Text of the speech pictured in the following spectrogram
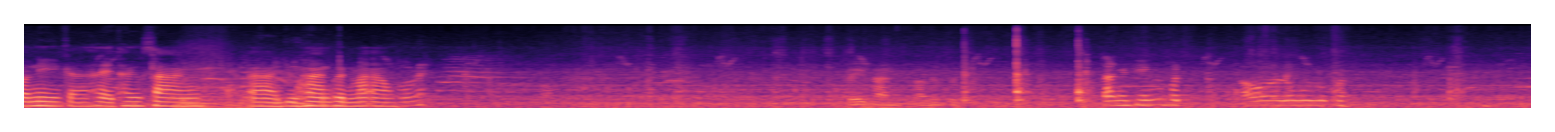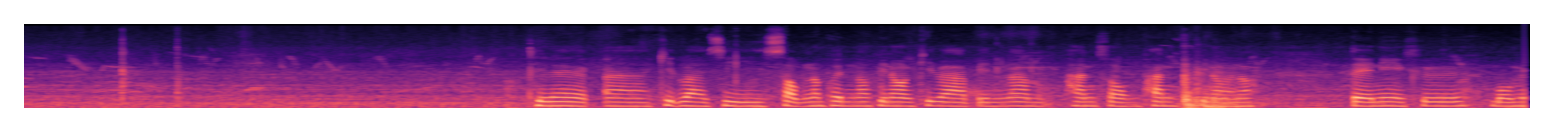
ตอนนี้ก็ให้ทางสร้างอ่าอยู่หานเพิ่นมาเอาไปพันเอาแล้วไปตั้งเพียงก็เอาลงลุกมาที่แรกอ่าคิดว่าสีสอบน้ำเพิ่นเนาะพี่น้องคิดว่าเป็นน้ำพันสองพันพี่น้องเนาะแต่นี่คือโบแม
